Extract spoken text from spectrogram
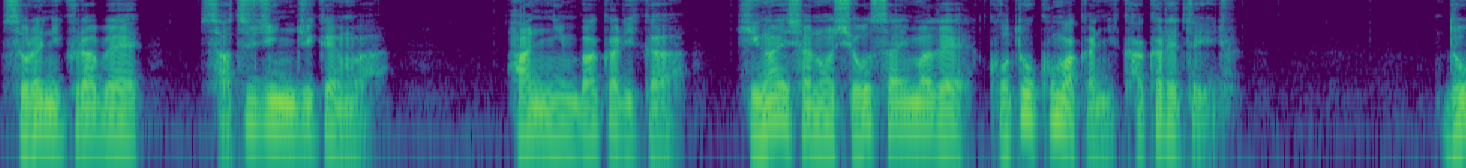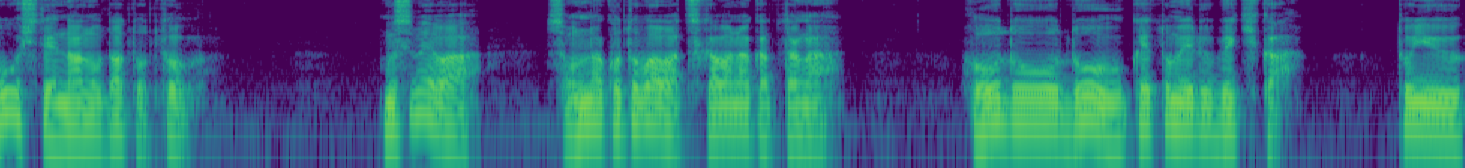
それに比べ殺人事件は犯人ばかりか被害者の詳細まで事細かに書かれている。どうしてなのだと問う。娘はそんな言葉は使わなかったが、報道をどう受け止めるべきかという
